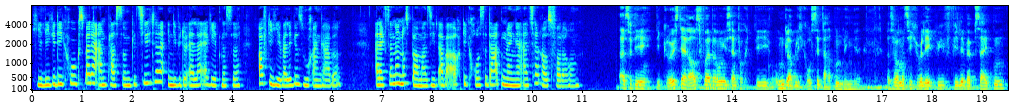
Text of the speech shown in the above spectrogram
Hier liege die Krux bei der Anpassung gezielter individueller Ergebnisse auf die jeweilige Suchangabe. Alexander Nussbaumer sieht aber auch die große Datenmenge als Herausforderung. Also die, die größte Herausforderung ist einfach die unglaublich große Datenmenge. Also wenn man sich überlegt, wie viele Webseiten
